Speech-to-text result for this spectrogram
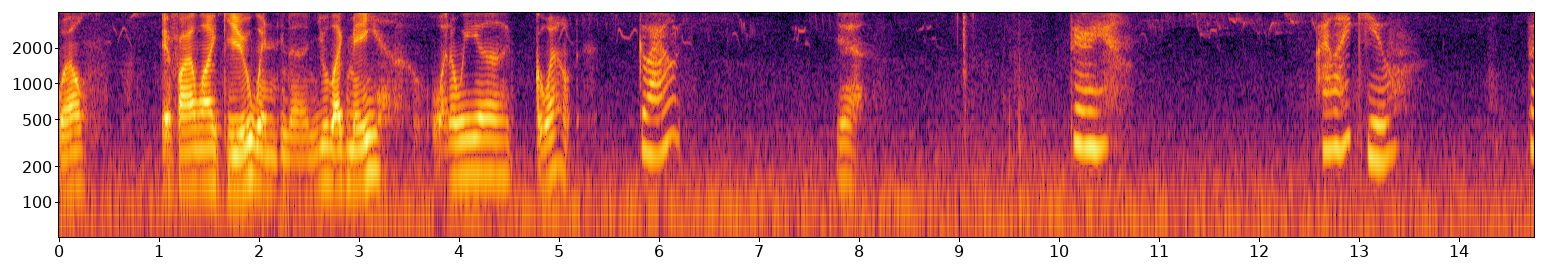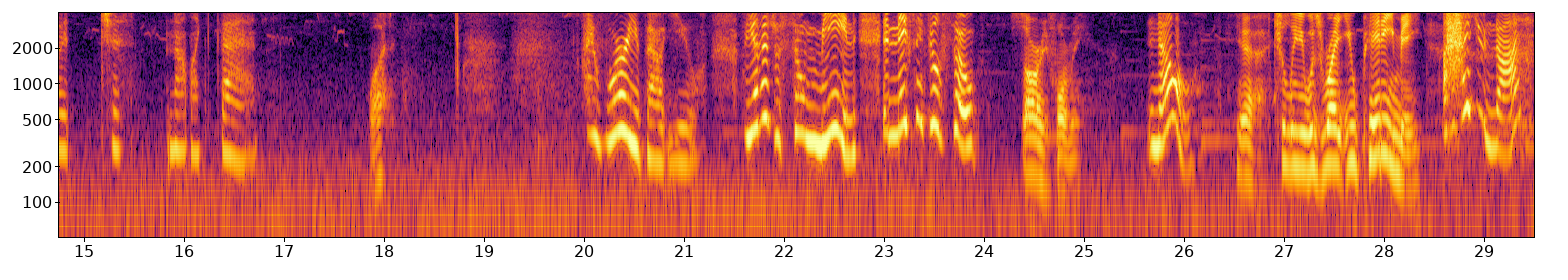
well, if I like you and uh, you like me, why don't we, uh, go out? Go out? Yeah. Barry. I like you. But just not like that. What? I worry about you. The others are so mean. It makes me feel so. Sorry for me. No. Yeah, Cellini was right. You pity me. I do not.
